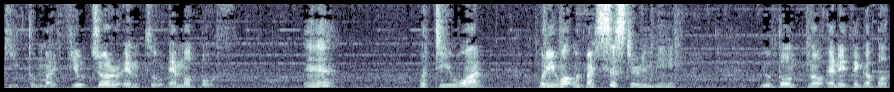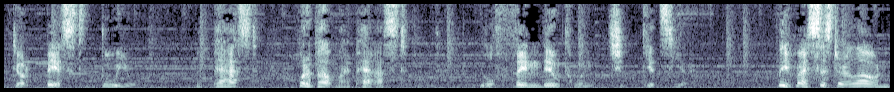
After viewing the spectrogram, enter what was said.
key to my future and to Emma both. Eh? What do you want? What do you want with my sister and me? You don't know anything about your past, do you? My past? What about my past? You'll find out when she gets here. Leave my sister alone.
